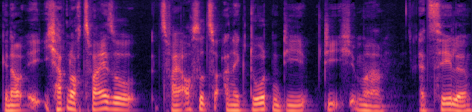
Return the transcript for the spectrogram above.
genau, ich habe noch zwei so, zwei auch so Anekdoten, die, die ich immer erzähle,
